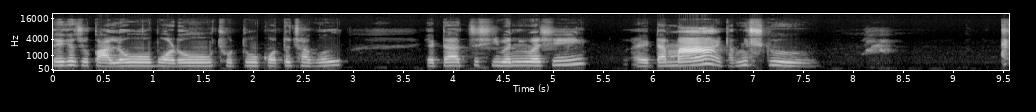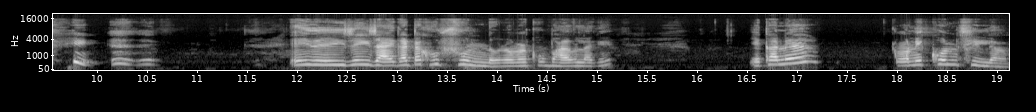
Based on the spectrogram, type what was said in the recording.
দেখেছ কালো, বড়, ছোট, কত ছাগল। এটা হচ্ছে শিবানী মাসি এটা মা, এটা মিষ্কু এই এই যে, এই জায়গাটা খুব সুন্দর, আমার খুব ভালো লাগে। এখানে অনেকক্ষণ ছিলাম।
